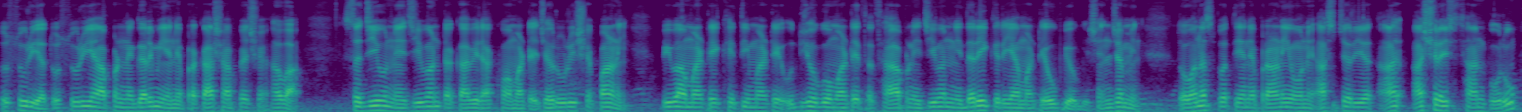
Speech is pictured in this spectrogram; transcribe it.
તો સૂર્ય તો સૂર્ય આપણને ગરમી અને પ્રકાશ આપે છે, હવા. સજીવને જીવન ટકાવી રાખવા માટે જરૂરી છે પાણી. પીવા માટે, ખેતી માટે, ઉદ્યોગો માટે તથા આપણી જીવનની દરેક ક્રિયા માટે ઉપયોગી છે. જમીન. તો વનસ્પતિ અને પ્રાણીઓને આશ્ચર્ય આશ્રય સ્થાન પૂરું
